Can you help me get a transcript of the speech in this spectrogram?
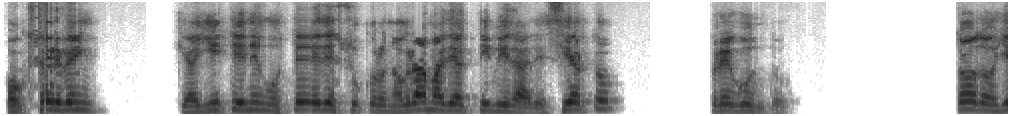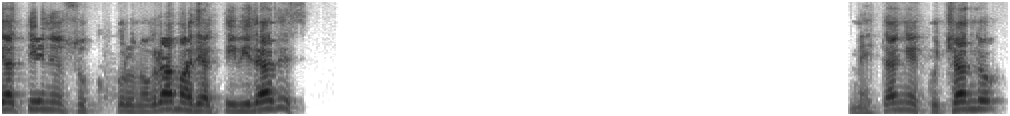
Observen que allí tienen ustedes su cronograma de actividades, ¿cierto? Pregunto. ¿Todos ya tienen sus cronogramas de actividades? ¿Me están escuchando?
